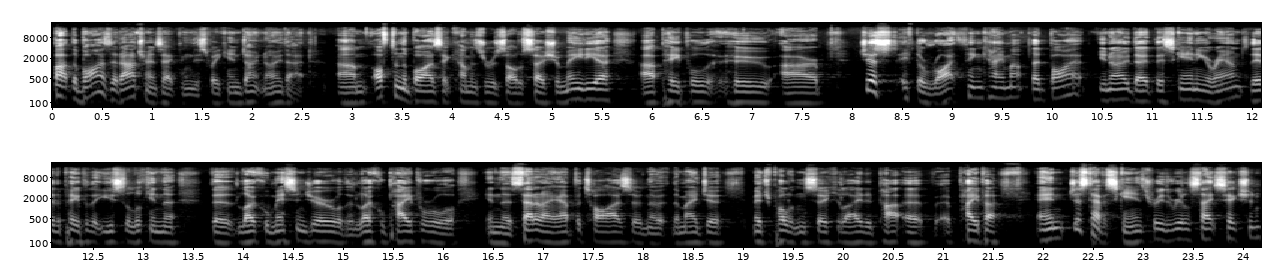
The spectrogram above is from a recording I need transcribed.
but the buyers that are transacting this weekend don't know that. Um, often the buyers that come as a result of social media are people who are just if the right thing came up, they'd buy it. You know, they're, they're scanning around. They're the people that used to look in the, the local messenger or the local paper or in the Saturday Advertiser and the, the major metropolitan circulated pa- uh, uh paper and just have a scan through the real estate section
